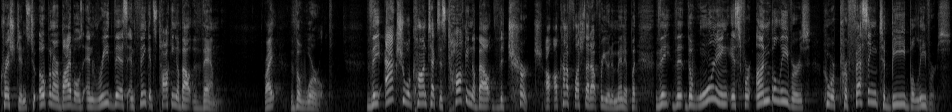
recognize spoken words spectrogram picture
Christians, to open our Bibles and read this and think it's talking about them, right? The world. The actual context is talking about the church. I'll, I'll, kind of flesh that out for you in a minute, but the, the, the warning is for unbelievers who are professing to be believers.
